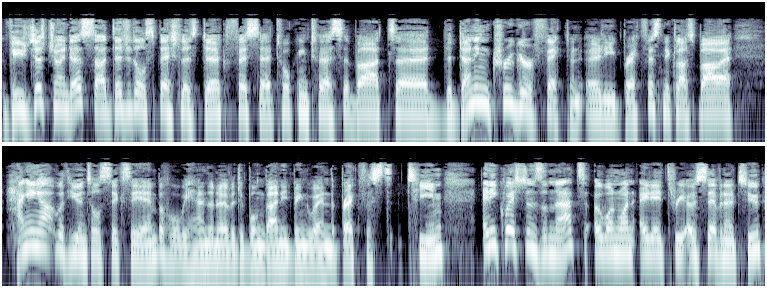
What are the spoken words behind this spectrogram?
If you've just joined us, our digital specialist Dirk Visser talking to us about uh, the Dunning-Kruger effect on early breakfast. Nickolaus Bauer hanging out with you until 6 a.m. before we hand it over to Bongani Bingwe and the breakfast team. Any questions on that? 011-883-0702.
